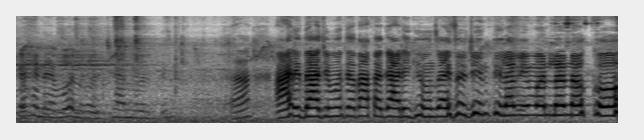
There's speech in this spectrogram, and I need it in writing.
काय नाही बोल बोल छान बोलते. हा? आणि दाजी म्हणतात आता गाडी घेऊन जायचं जिंतीला. मी म्हणलं नको.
